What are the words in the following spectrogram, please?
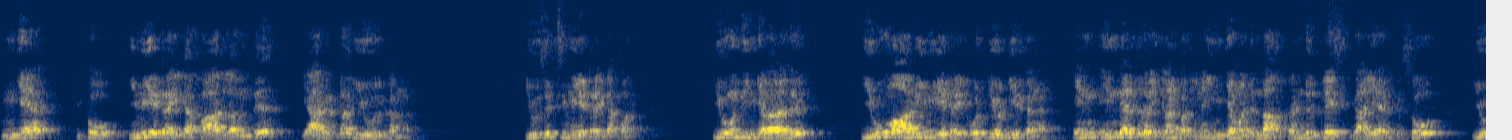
இங்க இப்போ இமீடியட் ரைட் ஆஃப் ஆர்ல வந்து யார் இருக்கா? யூ இருக்காங்க. U's its immediate right of R U வந்து இங்க வராது. யூ ஆர் இமீடியட் ரைட் ஒட்டி ஒட்டி இருக்காங்க. எந்த இடத்துல வைக்கலாம்னு பாத்தீங்கன்னா இங்க மட்டும்தான் ரெண்டு பிளேஸ் காலியா இருக்கு. So U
